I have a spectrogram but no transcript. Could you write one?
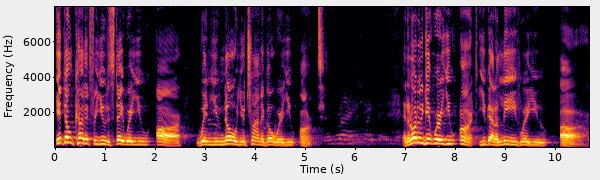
It don't cut it for you to stay where you are when you know you're trying to go where you aren't. And in order to get where you aren't, you got to leave where you are.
